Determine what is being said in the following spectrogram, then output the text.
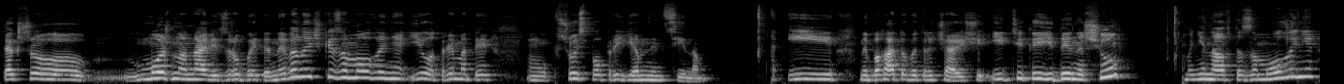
Так що можна навіть зробити невеличке замовлення і отримати щось по приємним цінам. І небагато витрачаючи. І тільки єдине, що мені на автозамовленні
